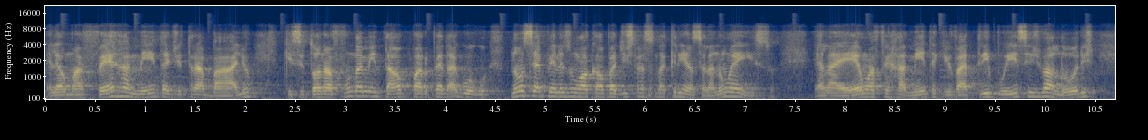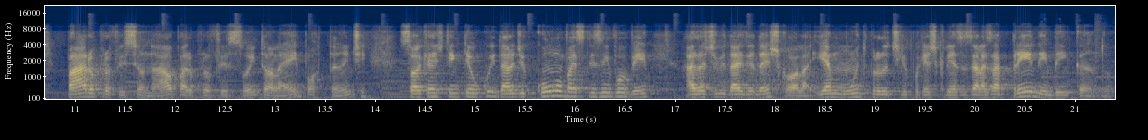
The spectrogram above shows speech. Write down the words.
ela é uma ferramenta de trabalho que se torna fundamental para o pedagogo. Não ser apenas um local para distração da criança, ela não é isso. Ela é uma ferramenta que vai atribuir esses valores para o profissional, para o professor, então ela é importante, só que a gente tem que ter o cuidado de como vai se desenvolver as atividades dentro da escola. E é muito produtivo porque as crianças elas aprendem brincando.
